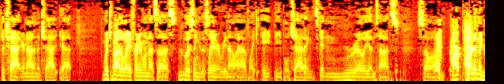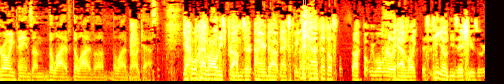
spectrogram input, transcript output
the chat. You're not in the chat yet. Which, by the way, for anyone that's uh, listening to this later, we now have like eight people chatting. It's getting really intense. So uh, part pardon the growing pains on the live the live uh, the live broadcast. Yeah, we'll have all these problems ir- ironed out next week. The content will still suck, but we won't really have like this, you know, these issues. Where...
